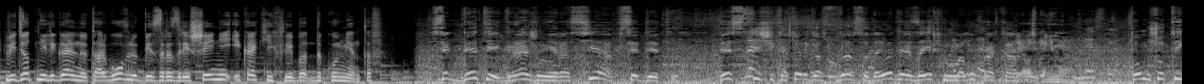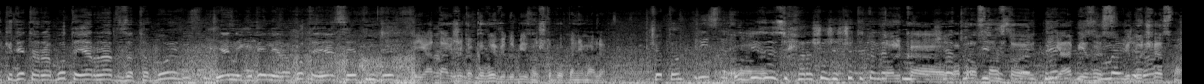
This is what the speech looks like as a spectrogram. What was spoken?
Ведет нелегальную торговлю без разрешений и каких-либо документов. Все дети, граждане России, все дети. 10 тысяч, которые государство дает, я за их не могу прокормить. Я вас понимаю. Потому что ты где-то работаешь, я рад за тобой. Я нигде не работаю, я с этим делаю. Я так же, как и вы, веду бизнес, чтобы вы понимали. Что там? Ну, бизнес хорошо же, что ты тогда Только снимаешь? Вопрос в том, что я бизнес веду да? честно.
